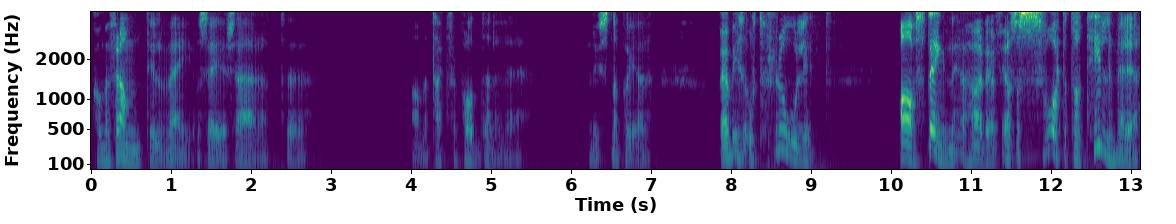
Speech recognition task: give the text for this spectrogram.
kommer fram till mig och säger så här att eh, ja, men tack för podden eller lyssna på er. Och jag blir så otroligt avstängd när jag hör det, för jag har så svårt att ta till mig det.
